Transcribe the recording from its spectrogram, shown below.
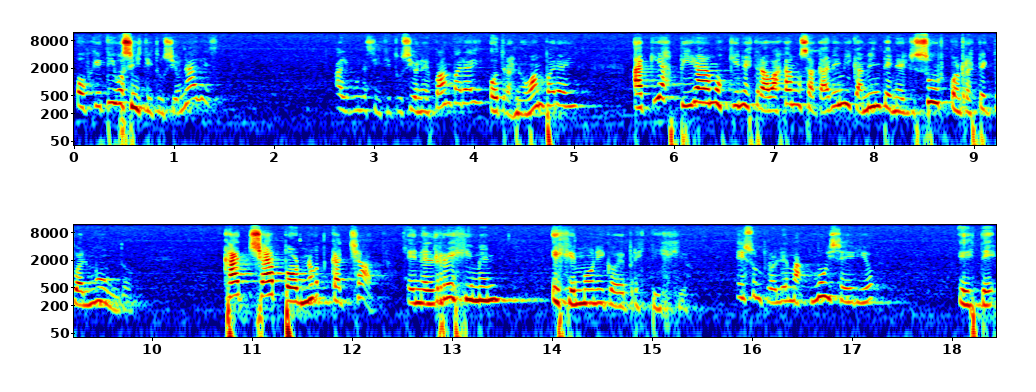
Objetivos institucionales, algunas instituciones van para ahí, otras no van para ahí. ¿A qué aspiramos quienes trabajamos académicamente en el sur con respecto al mundo? Catch up or not catch up en el régimen hegemónico de prestigio. Es un problema muy serio, este,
